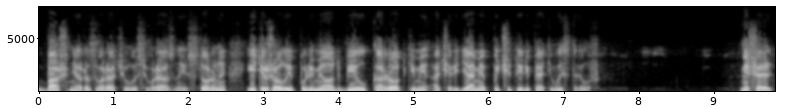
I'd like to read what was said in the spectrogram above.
Башня разворачивалась в разные стороны, и тяжелый пулемет бил короткими очередями по 4-5 выстрелов. «Мишель,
